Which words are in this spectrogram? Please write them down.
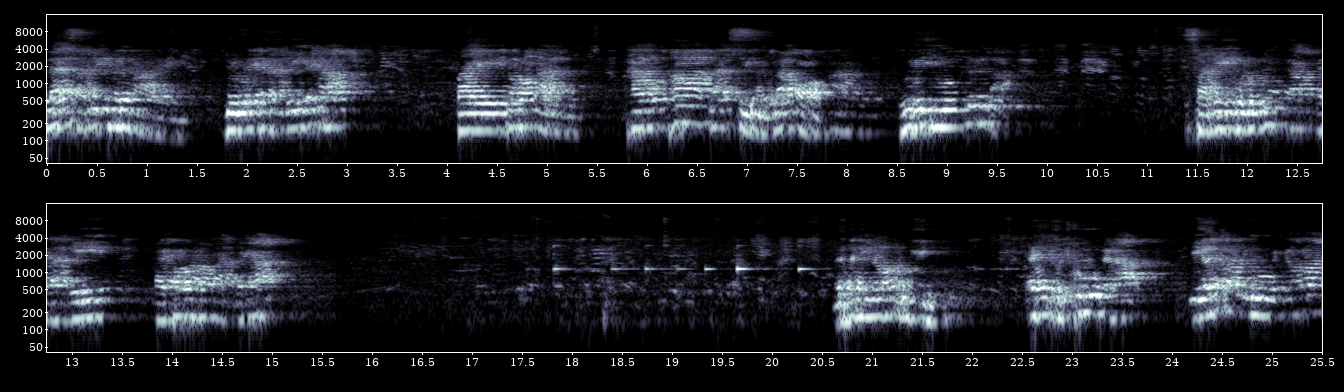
และสถานีเครือข่ายอยู่ในขณะนี้นะครับ ไปพร้อมกันทางภาพและเสียงและออกทางวิทยุคลื่นหลักสถานีคนลูกครับขณะนี้ไปพร้อมกันนะครับและตอนนี้น้องลูกหญิง ได้จุดทูปนะครับ เดี๋ยวจะมาดูกันครับว่า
